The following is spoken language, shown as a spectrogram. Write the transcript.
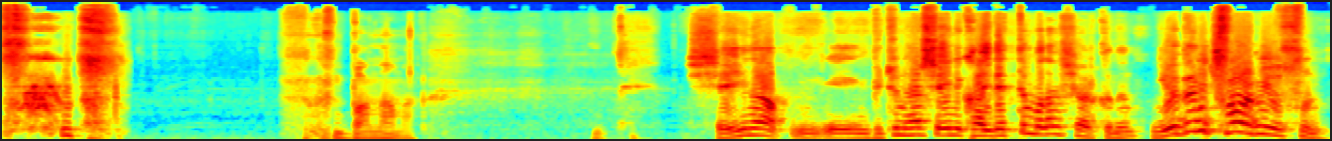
Banlama. Şeyi ne yap? Bütün her şeyini kaydettin mi lan şarkının? Niye beni çağırmıyorsun?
